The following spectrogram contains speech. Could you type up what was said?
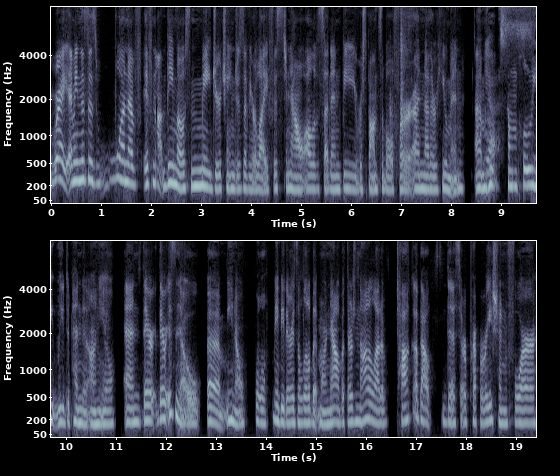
right. I mean, this is one of, if not the most major changes of your life, is to now all of a sudden be responsible for another human. Um, yes. who's completely dependent on you, and there there is no, um, you know, well, maybe there is a little bit more now, but there's not a lot of talk about this or preparation for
